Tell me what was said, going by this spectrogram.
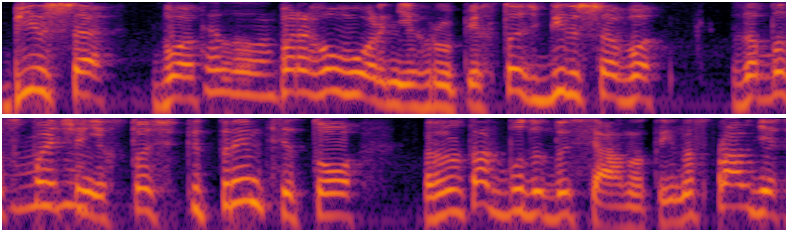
більше в В переговорній групі, хтось більше в забезпеченні, хтось в підтримці, то результат буде досягнутий. І насправді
